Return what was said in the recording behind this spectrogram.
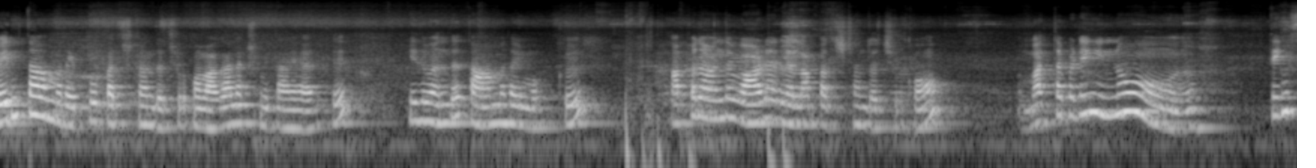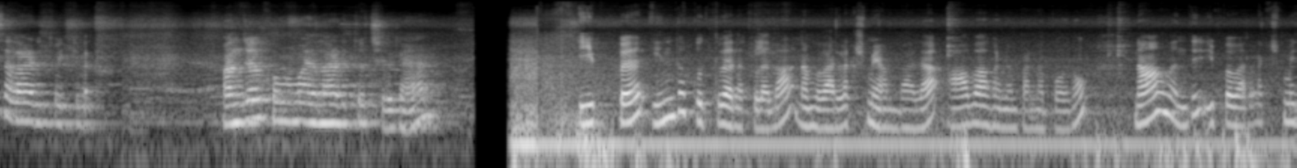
வெண்தாமரை பூ பறிச்சுட்டு வந்து வச்சுருக்கோம். மகாலட்சுமி தாயாருக்கு. இது வந்து தாமரை மொக்கு. அப்புறம் வந்து வாடர்லாம் பறிச்சுட்டு வந்து வச்சுருக்கோம். மற்றபடி இன்னும் திங்ஸ் எல்லாம் எடுத்து வைக்கல. மஞ்சள் குங்குமம் இதெல்லாம் எடுத்து வச்சுருக்கேன். இப்போ இந்த குத்து விளக்கில் தான் நம்ம வரலட்சுமி அம்பாவை ஆவாகனம் பண்ண போகிறோம் நான் வந்து இப்போ வரலட்சுமி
